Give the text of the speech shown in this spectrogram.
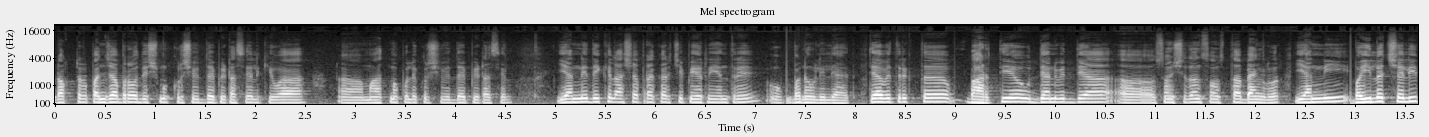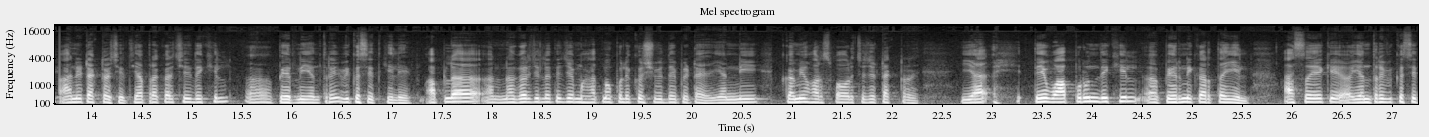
डॉक्टर पंजाबराव देशमुख कृषी विद्यापीठ असेल किंवा महात्मा फुले कृषी विद्यापीठ असेल यांनी देखील अशा प्रकारची पेरणी यंत्रे बनवलेली आहेत. त्या व्यतिरिक्त भारतीय उद्यानविद्या संशोधन संस्था बँगलोर यांनी बैलचलित आणि ट्रॅक्टरचलित या प्रकारची देखील पेरणी यंत्रे विकसित केली आहे आपल्या नगर जिल्ह्यातील जे महात्मा फुले कृषी विद्यापीठ आहे यांनी कमी हॉर्स पॉवरचे जे ट्रॅक्टर आहे या ते वापरून देखील पेरणी करता येईल असं एक यंत्र विकसित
